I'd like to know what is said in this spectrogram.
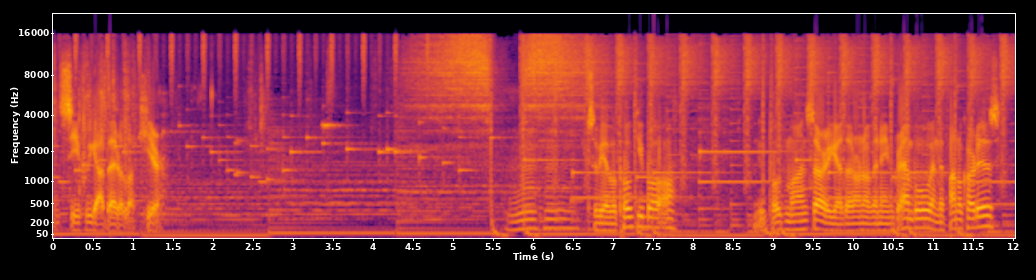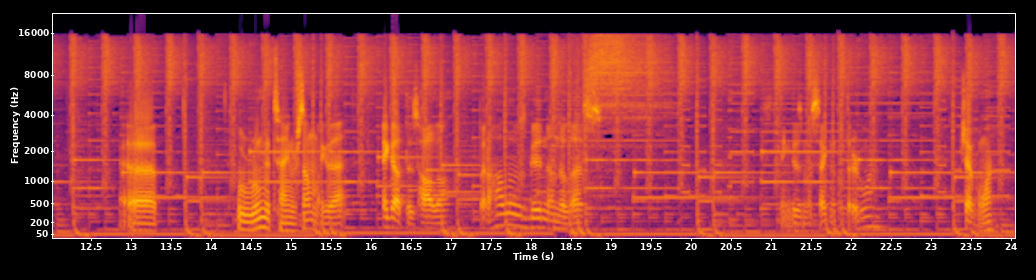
Let's see if we got better luck here. Mm -hmm. So we have a Pokeball, new Pokemon. Sorry guys, I don't know the name. Granbull, and the final card is uh, Orungatang or something like that. I got this holo but a holo is good nonetheless. I think this is my second or third one. Whichever one.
